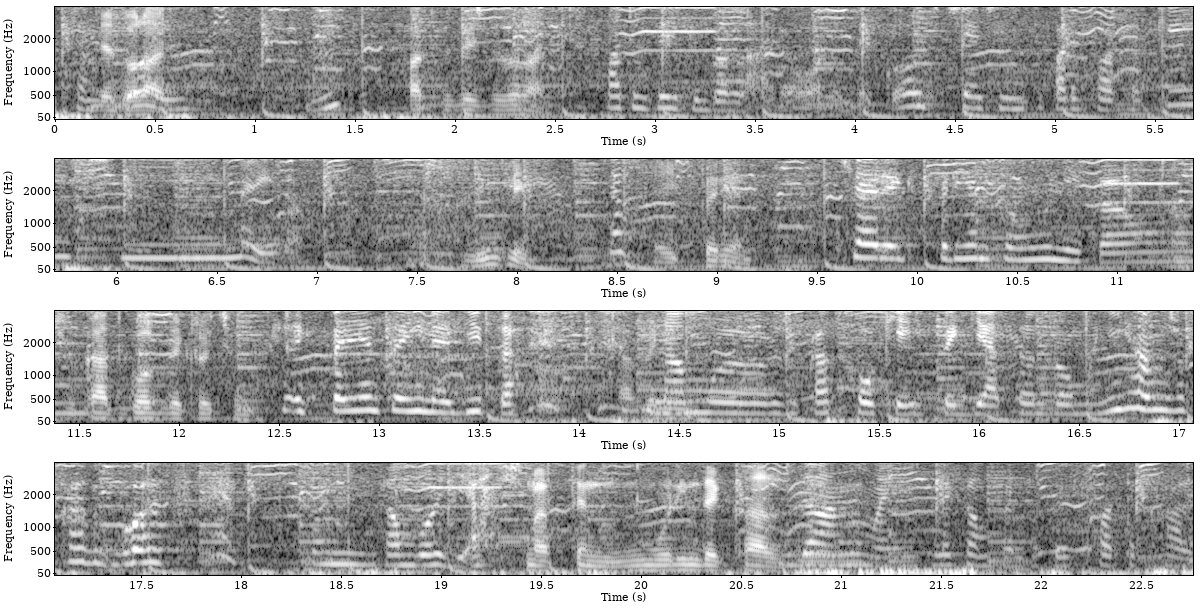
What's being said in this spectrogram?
suntem De doi. dolari. Hmm? 40 de dolari. 40 de dolari o oră de golf, ceea ce mi se pare foarte ok și merită. Din plin. Da. E experiență. Chiar e experiență unică, Am o jucat golf de Crăciun. experiență inedită. A venit. N-am uh, jucat hockey pe gheață în România, am jucat golf în Cambodgia. Și mai putem murim de cald. Da, nu mai plecăm pentru că e foarte cald.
